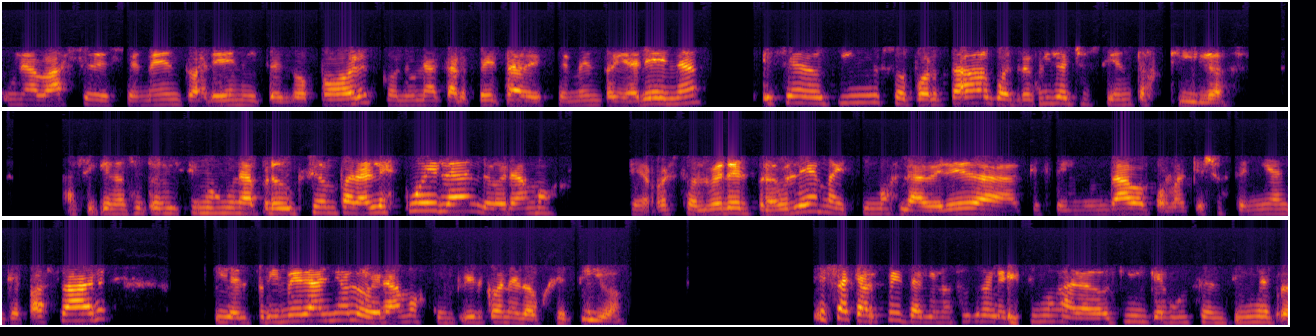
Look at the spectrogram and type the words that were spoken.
una base de cemento, arena y telgopor, con una carpeta de cemento y arena, ese adoquín soportaba 4.800 kilos. Así que nosotros hicimos una producción para la escuela, logramos eh, resolver el problema, hicimos la vereda que se inundaba por la que ellos tenían que pasar y el primer año logramos cumplir con el objetivo. Esa carpeta que nosotros le hicimos al adoquín, que es un centímetro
